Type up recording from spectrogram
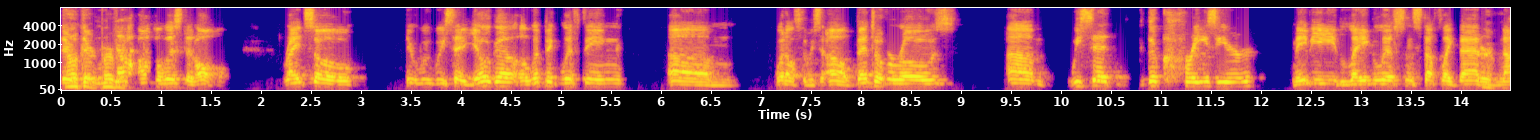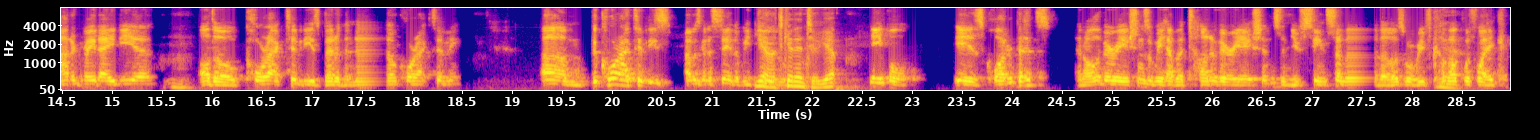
They're, okay, they're not on the list at all. Right. So we say yoga, Olympic lifting. Um, what else did we say? Oh, bent over rows. Um, we said the crazier maybe leg lifts and stuff like that are not a great idea mm-hmm. although core activity is better than no core activity. Um, the core activities i was going to say that we yeah let's get into yep. staple is quadrupeds and all the variations and we have a ton of variations and you've seen some of those where we've come yeah. up with like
